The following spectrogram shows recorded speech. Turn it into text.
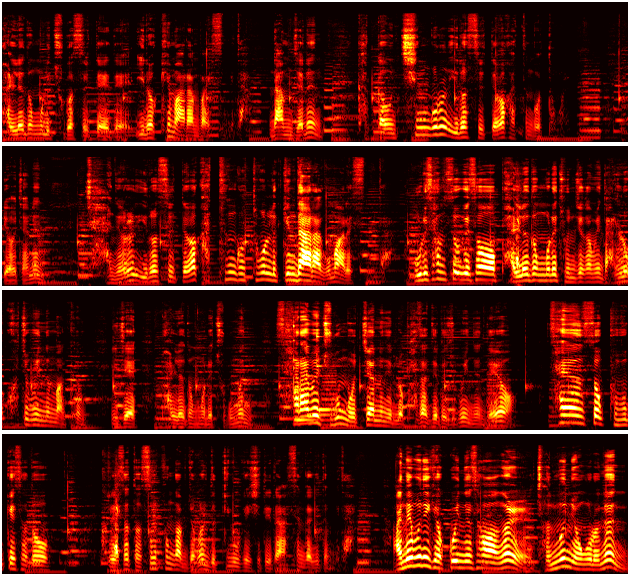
반려동물이 죽었을 때에 대해 이렇게 말한 바 있습니다. 남자는 가까운 친구를 잃었을 때와 같은 고통을, 여자는 자녀를 잃었을 때와 같은 고통을 느낀다라고 말했습니다. 우리 삶 속에서 반려동물의 존재감이 날로 커지고 있는 만큼 이제 반려동물의 죽음은 사람의 죽음 못지않은 일로 받아들여지고 있는데요. 사연 속 부부께서도 그래서 더 슬픈 감정을 느끼고 계시리라 생각이 듭니다. 아내분이 겪고 있는 상황을 전문 용어로는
